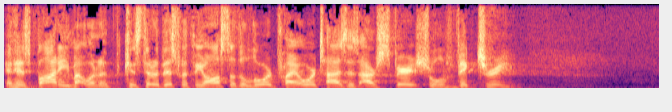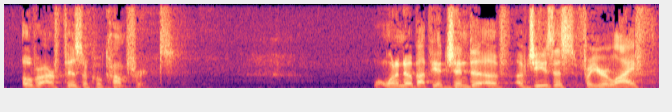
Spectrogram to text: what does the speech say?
in his body. You might want to consider this with me also. The Lord prioritizes our spiritual victory over our physical comfort. Want to know about the agenda of, of Jesus for your life?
